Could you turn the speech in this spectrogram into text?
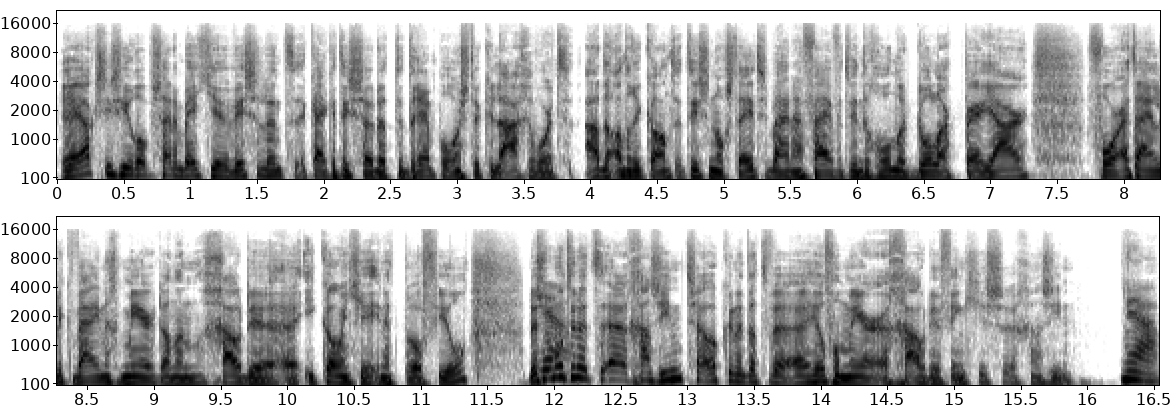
Reacties hierop zijn een beetje wisselend. Kijk, het is zo dat de drempel een stukje lager wordt. Aan de andere kant, het is nog steeds bijna 2500 dollar per jaar. Voor uiteindelijk weinig meer dan een gouden uh, icoontje in het profiel. Dus we moeten het uh, gaan zien. Het zou ook kunnen dat we uh, heel veel meer gouden vinkjes gaan zien. Ja,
